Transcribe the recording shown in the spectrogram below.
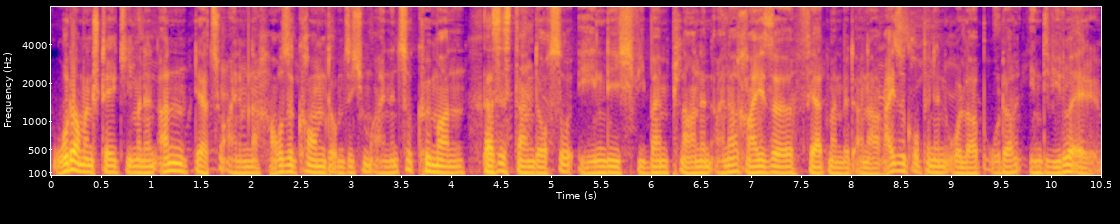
Oder man stellt jemanden an, der zu einem nach Hause kommt, um sich um einen zu kümmern. Das ist dann doch so ähnlich wie beim Planen einer Reise. Fährt man mit einer Reisegruppe in den Urlaub oder individuell.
